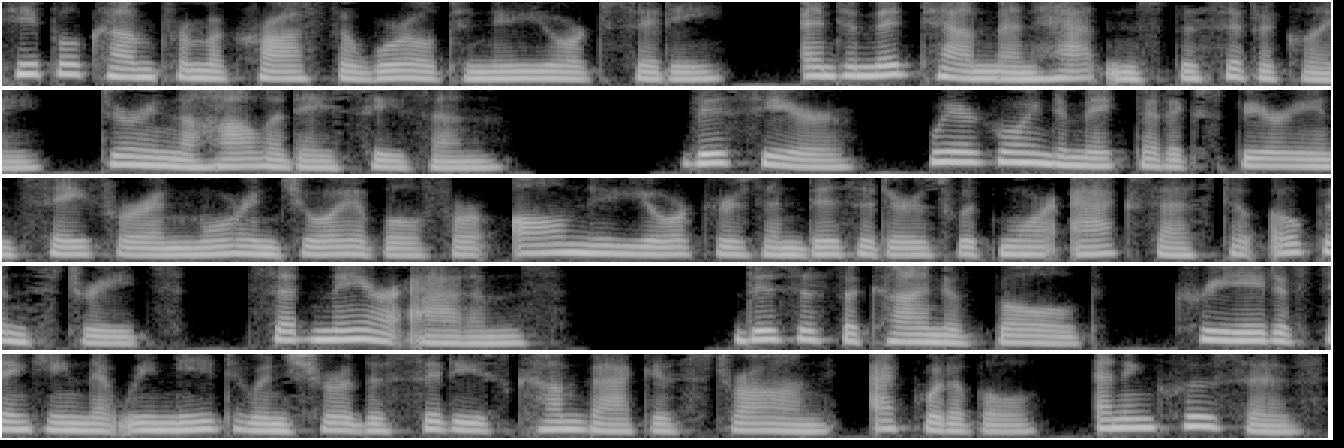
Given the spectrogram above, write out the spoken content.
people come from across the world to New York City, and to Midtown Manhattan specifically, during the holiday season. This year, we are going to make that experience safer and more enjoyable for all New Yorkers and visitors with more access to open streets, said Mayor Adams. This is the kind of bold, creative thinking that we need to ensure the city's comeback is strong, equitable, and inclusive.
